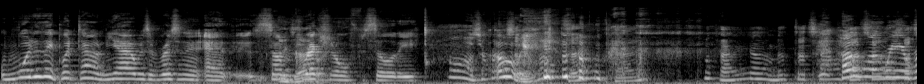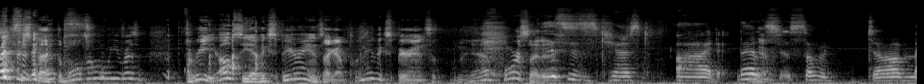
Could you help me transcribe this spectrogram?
What do they put down? Yeah, I was a resident at some Exactly. correctional facility. Oh, it's a Oh. resident. okay, okay. Okay, yeah, that, that's how, How that long were you that's resident? Respectable. How long were you resident? Three. Oh, so you have experience. I got plenty of experience. Yeah, of course I do. This is just odd. That is just so dumb,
